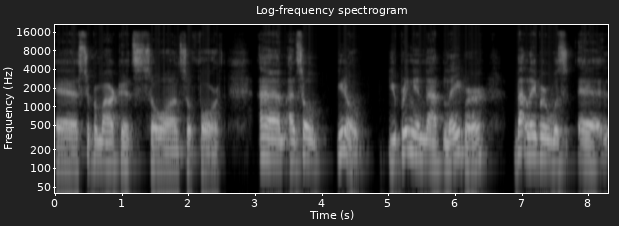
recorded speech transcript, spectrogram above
uh, supermarkets, so on and so forth. Um, and so you know, you bring in that labor. That labor was uh,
